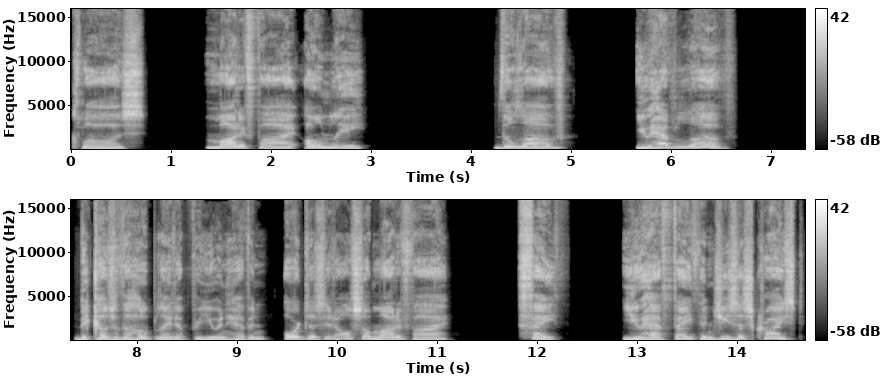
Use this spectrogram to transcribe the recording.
clause modify only the love? You have love because of the hope laid up for you in heaven, or does it also modify faith? You have faith in Jesus Christ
